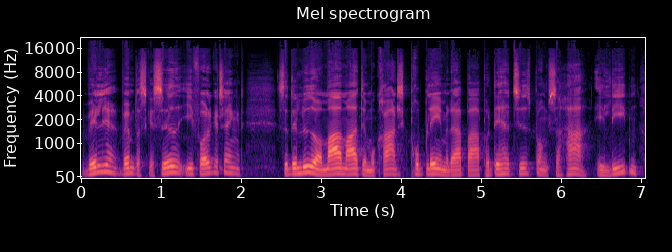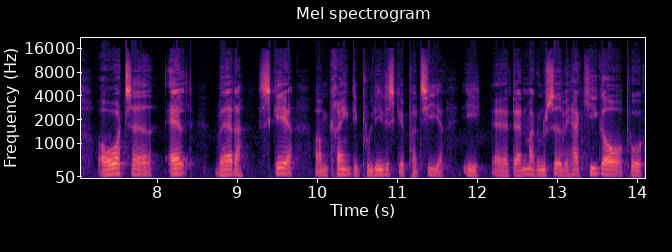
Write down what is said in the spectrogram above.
vælge, hvem der skal sidde i folketinget. Så det lyder meget, meget demokratisk. Problemet er bare, at på det her tidspunkt, så har eliten overtaget alt, hvad der sker omkring de politiske partier i øh, Danmark. Nu sidder vi her og kigger over på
